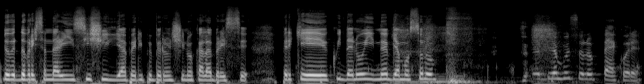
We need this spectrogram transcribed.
Dov- dovresti andare in Sicilia per il peperoncino calabrese. Perché qui da noi noi abbiamo solo. noi abbiamo solo pecore. ha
